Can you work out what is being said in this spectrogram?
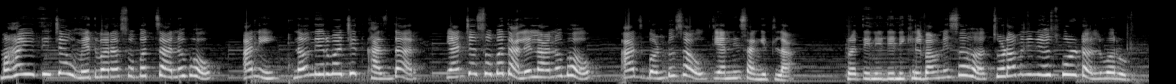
महायुतीच्या उमेदवारासोबतचा अनुभव आणि नवनिर्वाचित खासदार यांच्यासोबत आलेला अनुभव आज बंडू साऊत यांनी सांगितला. प्रतिनिधी निखिल बावनेसह चोडामणी न्यूज पोर्टल वरून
